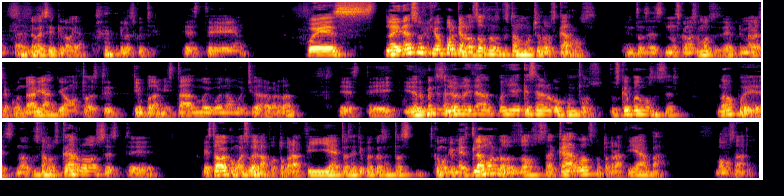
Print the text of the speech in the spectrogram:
O sea, No voy a decir que lo vea, que lo escuche. Este. Pues la idea surgió porque a los dos nos gustan mucho los carros. Entonces nos conocemos desde primero de secundaria. Llevamos todo este tiempo de amistad muy buena, muy chida, la verdad. Este. Y de repente salió la idea, oye, hay que hacer algo juntos. Pues, ¿qué podemos hacer? No, pues nos gustan los carros, este estaba como eso de la fotografía, todo ese tipo de cosas. Entonces, como que mezclamos los dos, o sea, carros, fotografía, va, vamos a darle.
